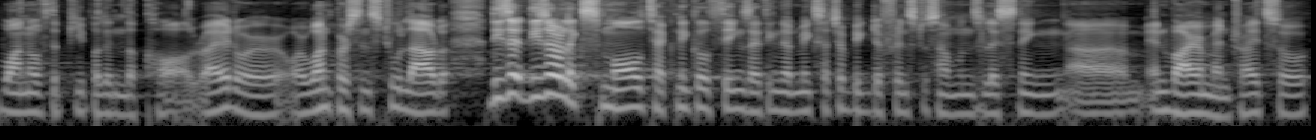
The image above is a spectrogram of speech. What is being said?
one of the people in the call right? Or or one person's too loud. These are these are like small technical things i think that make such a big difference to someone's listening um, environment right? So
